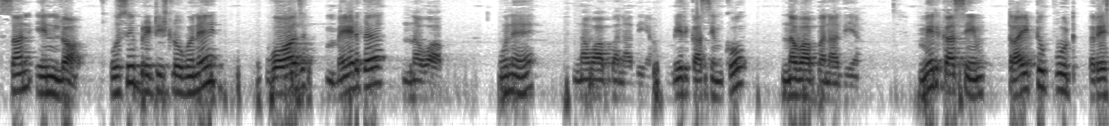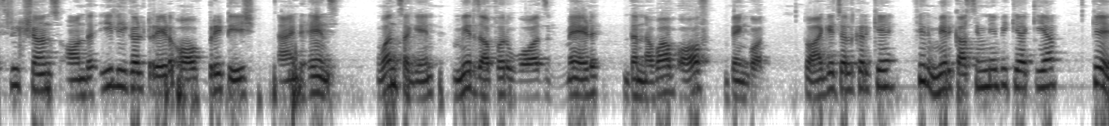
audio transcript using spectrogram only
सन इन लॉ उसे ब्रिटिश लोगों ने वॉज़ मेड द नवाब, उन्हें नवाब बना दिया। मीर कासिम को नवाब बना दिया। Mir Qasim try to put restrictions on the illegal trade of British and hence, once again, Mir Jafar was made the Nawab of Bengal. तो आगे चल करके फिर मीर कासिम ने भी क्या किया कि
